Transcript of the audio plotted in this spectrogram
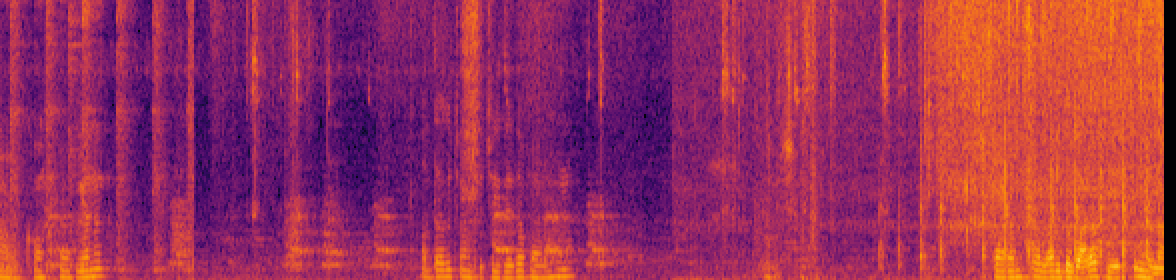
ਹਾਂ ਕੋ ਹੋ ਗਿਆ ਨਾ ਅੱਧਾ ਕੁ ਚਮਚ ਜੀਰੇ ਦਾ ਪਾਉਣਾ ਹੁਣ। ਸਾਰਾ ਮਸਾਲਾ ਦੁਬਾਰਾ ਫੇਰ ਭੁੰਨਣਾ,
